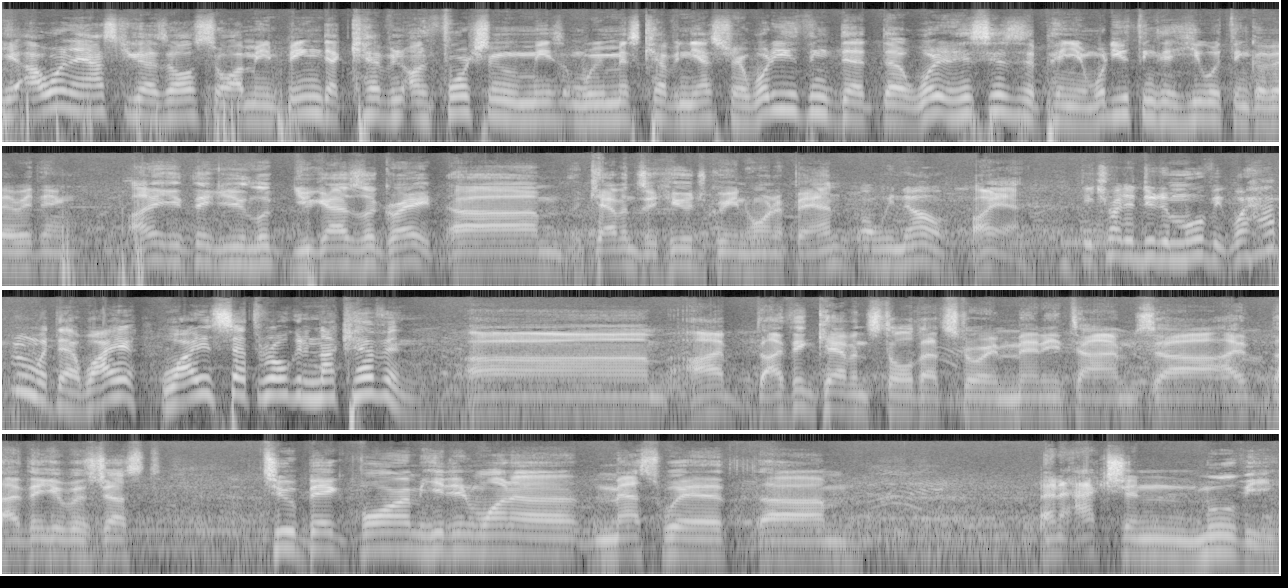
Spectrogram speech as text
Yeah, I want to ask you guys also. I mean, being that Kevin, unfortunately, we missed, we missed Kevin yesterday. What do you think that? Uh, what is his opinion? What do you think that he would think of everything? I think you look, you guys look great. Um, Kevin's a huge Green Hornet fan. Well, we know. Oh yeah. He tried to do the movie. What happened with that? Why? Why is Seth Rogen and not Kevin? Um, I, I think Kevin stole that story many times. Uh, I, I think it was just too big for him. He didn't want to mess with um, an action movie.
